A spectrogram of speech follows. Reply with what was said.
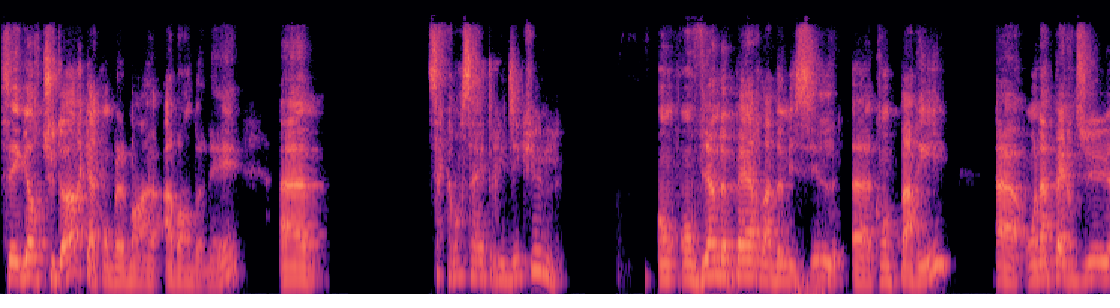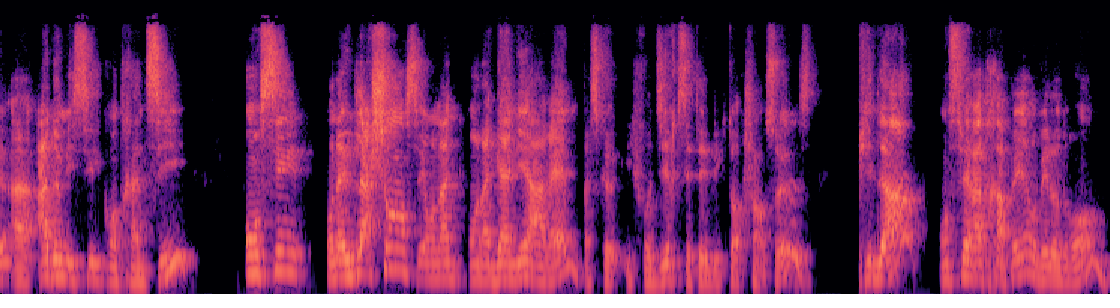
C'est Igor Tudor qui a complètement abandonné. Euh, ça commence à être ridicule on, vient de perdre à domicile euh, contre Paris. Euh, on a perdu à domicile contre Annecy. On, on a eu de la chance et on a, on a gagné à Rennes parce qu'il faut dire que c'était une victoire chanceuse. Puis là, on se fait rattraper au vélodrome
